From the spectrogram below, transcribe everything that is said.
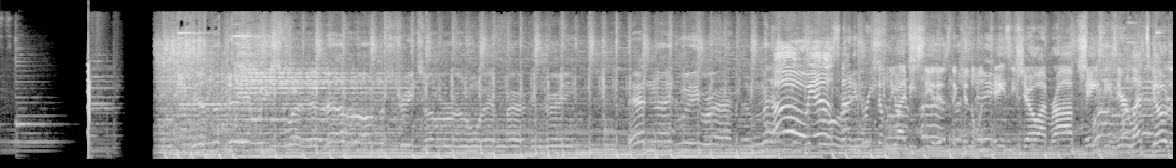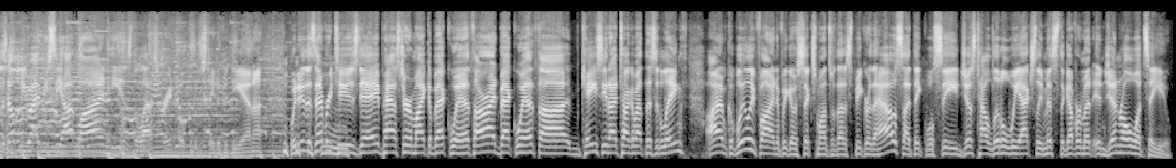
WIBC. It is the Kendall and Casey show. I'm Rob. Casey's here. Let's go to the WIBC hotline. He is the last great hope of the state of Indiana. We do this every Tuesday. Pastor Micah Beckwith. All right, Beckwith. Uh, Casey and I talk about this at length. I am completely fine if we go six months without a Speaker of the House. I think we'll see just how little we actually miss the government in general. What say you?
